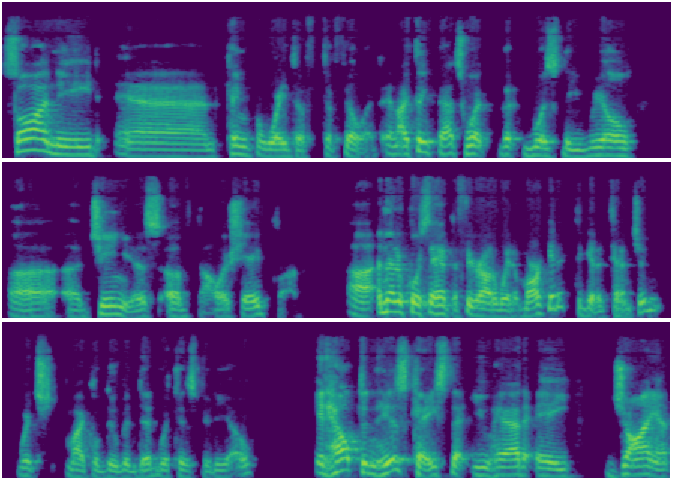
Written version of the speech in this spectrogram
saw a need, and came up with a way to, to fill it. And I think that's what was the real uh, genius of Dollar Shave Club. Uh, and then, of course, they have to figure out a way to market it to get attention, which Michael Dubin did with his video. It helped in his case that you had a giant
